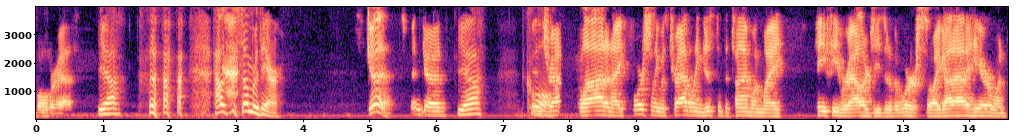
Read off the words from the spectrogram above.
Boulder has. Yeah. How's the summer there? It's good. It's been good. Yeah. Cool. Been traveling a lot, and I fortunately was traveling just at the time when my hay fever allergies are the worst. So I got out of here when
